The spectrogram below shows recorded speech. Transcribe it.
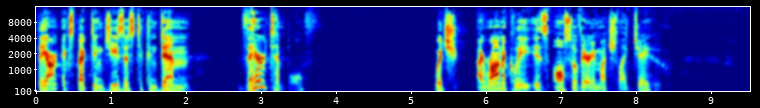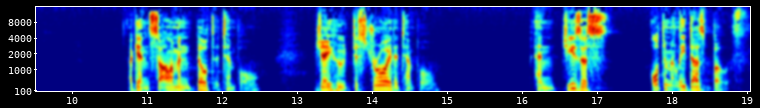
They aren't expecting Jesus to condemn their temple, which ironically is also very much like Jehu. Again, Solomon built a temple, Jehu destroyed a temple, and Jesus ultimately does both.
